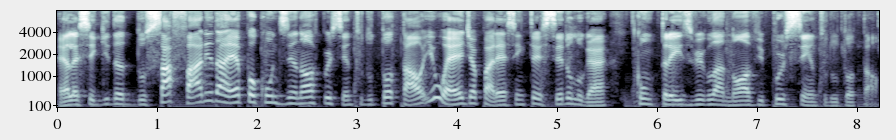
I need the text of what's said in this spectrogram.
Ela é seguida do Safari da Apple com 19% do total e o Edge aparece em terceiro lugar com 3,9% do total.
